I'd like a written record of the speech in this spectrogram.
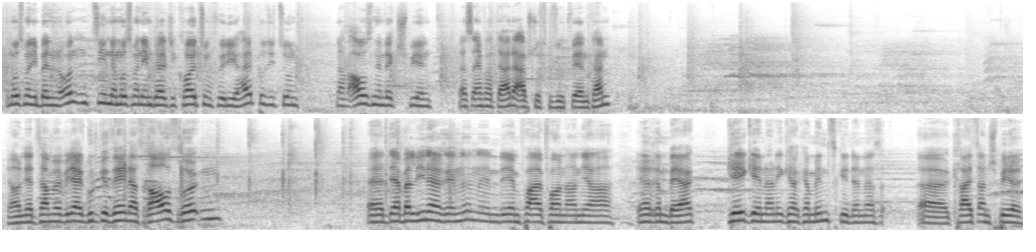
Dann muss man die Bälle nach unten ziehen, dann muss man eben halt die Kreuzung für die Halbposition nach außen hinweg spielen, dass einfach da der Abschluss gesucht werden kann. Ja, und jetzt haben wir wieder gut gesehen, das Rausrücken äh, der Berlinerinnen, in dem Fall von Anja Ehrenberg, gegen Annika Kaminski, denn das äh, Kreisanspiel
